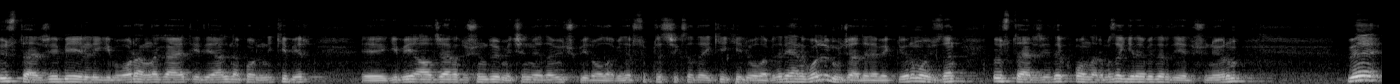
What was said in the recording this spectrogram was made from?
üst tercihi 1.50 gibi oranla gayet ideal Napoli'nin 2-1 e, gibi alacağını düşündüğüm için ya da 3-1 olabilir. Sürpriz çıksa da 2-2'li olabilir. Yani gollü mücadele bekliyorum. O yüzden üst tercihi de kuponlarımıza girebilir diye düşünüyorum. Ve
